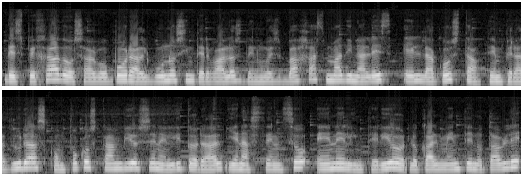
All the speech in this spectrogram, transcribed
despejado salvo por algunos intervalos de nubes bajas matinales en la costa, temperaturas con pocos cambios en el litoral y en ascenso en el interior, localmente notable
